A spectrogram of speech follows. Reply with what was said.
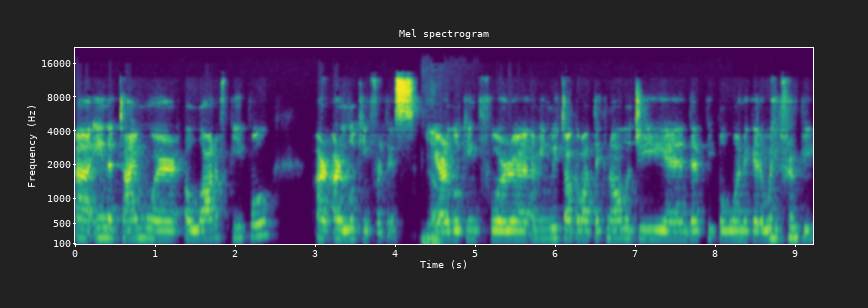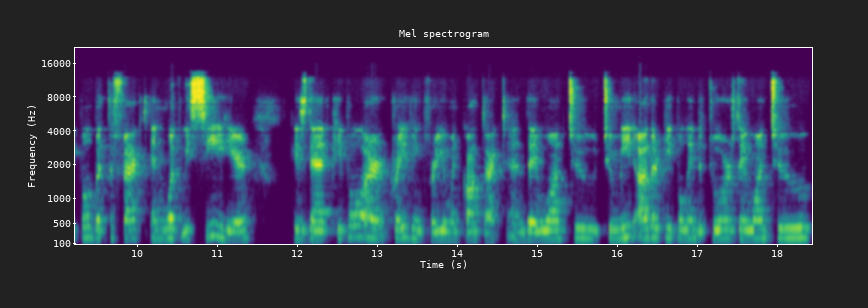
uh, in a time where a lot of people are, are looking for this. Yeah. They are looking for, uh, I mean, we talk about technology and that people want to get away from people, but the fact and what we see here is that people are craving for human contact and they want to to meet other people in the tours they want to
